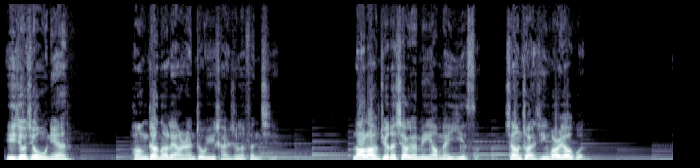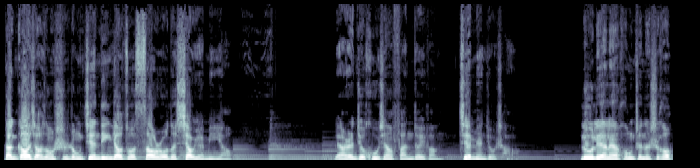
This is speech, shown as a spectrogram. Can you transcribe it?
一九九五年，膨胀的两人终于产生了分歧。老狼觉得校园民谣没意思，想转型玩摇滚，但高晓松始终坚定要做骚柔的校园民谣。两人就互相烦对方，见面就吵。录《恋恋红尘》的时候，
